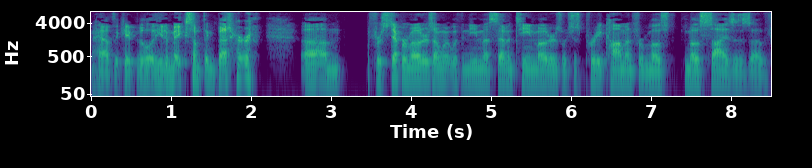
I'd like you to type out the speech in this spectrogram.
have the capability to make something better. um, for stepper motors, I went with NEMA 17 motors, which is pretty common for most most sizes of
